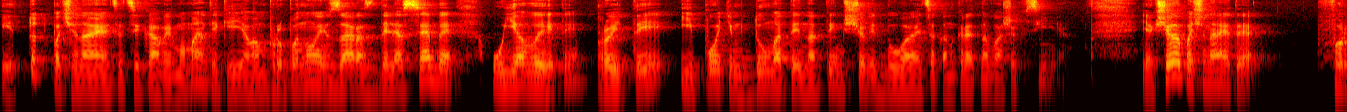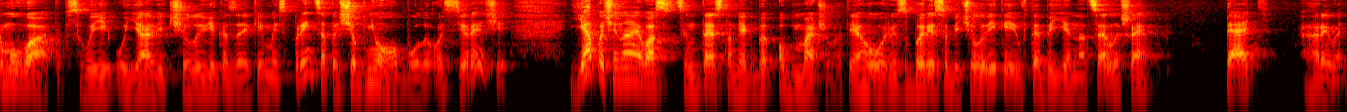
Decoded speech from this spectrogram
І тут починається цікавий момент, який я вам пропоную зараз для себе уявити, пройти і потім думати над тим, що відбувається конкретно в ваших сім'ях. Якщо ви починаєте формувати в своїй уяві чоловіка за якимись принципи, щоб в нього були ось ці речі, я починаю вас цим тестом якби обмежувати. Я говорю: збери собі чоловіка, і в тебе є на це лише 5 гривень.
